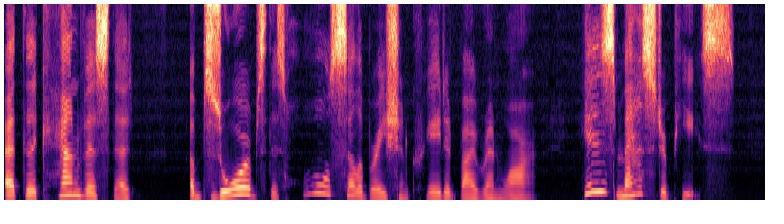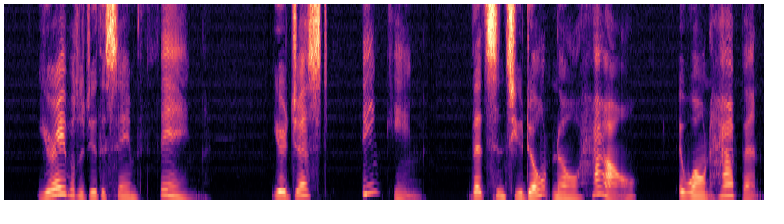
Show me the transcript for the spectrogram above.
at the canvas that absorbs this whole celebration created by Renoir. His masterpiece. You're able to do the same thing. You're just thinking that since you don't know how, it won't happen.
